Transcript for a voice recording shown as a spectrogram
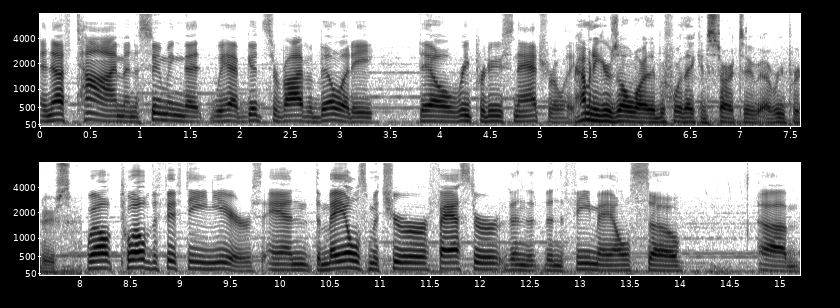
enough time and assuming that we have good survivability, they'll reproduce naturally. How many years old are they before they can start to uh, reproduce? Well, 12 to 15 years, and the males mature faster than the, than the females, so um,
